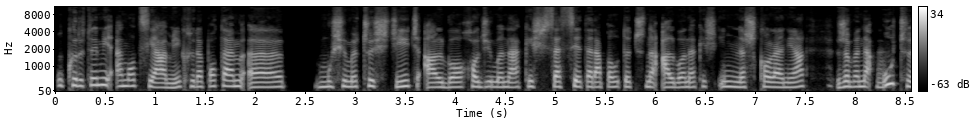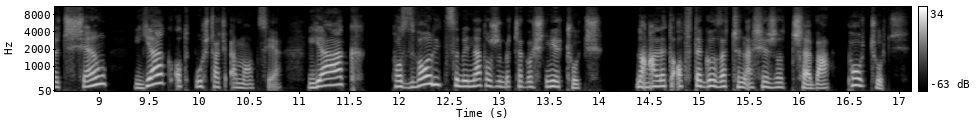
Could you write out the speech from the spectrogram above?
ukrytymi emocjami, które potem e, musimy czyścić, albo chodzimy na jakieś sesje terapeutyczne, albo na jakieś inne szkolenia, żeby tak. nauczyć się, jak odpuszczać emocje, jak pozwolić sobie na to, żeby czegoś nie czuć. No tak. ale to od tego zaczyna się, że trzeba poczuć.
